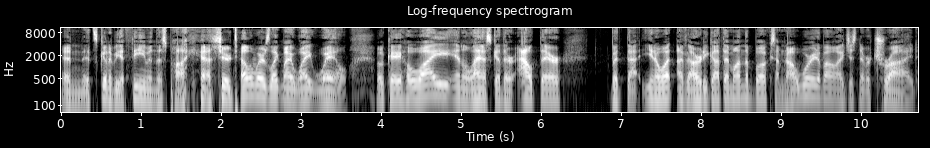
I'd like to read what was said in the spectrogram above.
and it's going to be a theme in this podcast here. Delaware's like my white whale. Okay, Hawaii and Alaska, they're out there but that you know what i've already got them on the books i'm not worried about them. i just never tried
